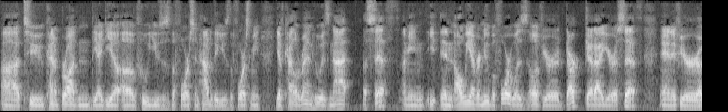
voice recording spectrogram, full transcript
uh, to kind of broaden the idea of who uses the Force and how do they use the Force. I mean, you have Kylo Ren who is not a Sith. I mean, and all we ever knew before was, oh, if you're a dark Jedi, you're a Sith. And if you're a,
